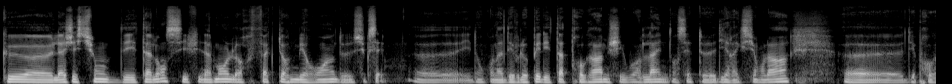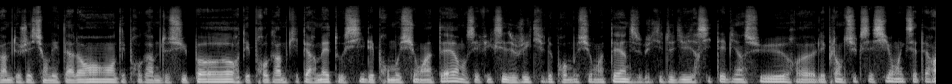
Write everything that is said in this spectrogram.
que la gestion des talents, c'est finalement leur facteur numéro un de succès. Euh, et donc, on a développé des tas de programmes chez Worldline dans cette euh, direction-là. Euh, des programmes de gestion des talents, des programmes de support, des programmes qui permettent aussi des promotions internes. On s'est fixé des objectifs de promotion interne, des objectifs de diversité, bien sûr, les plans de succession, etc.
